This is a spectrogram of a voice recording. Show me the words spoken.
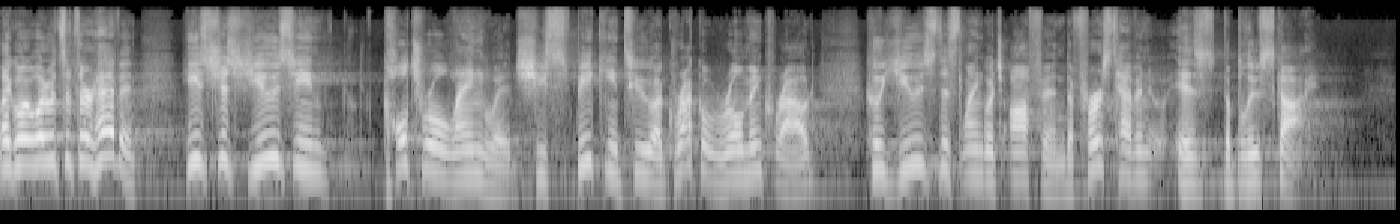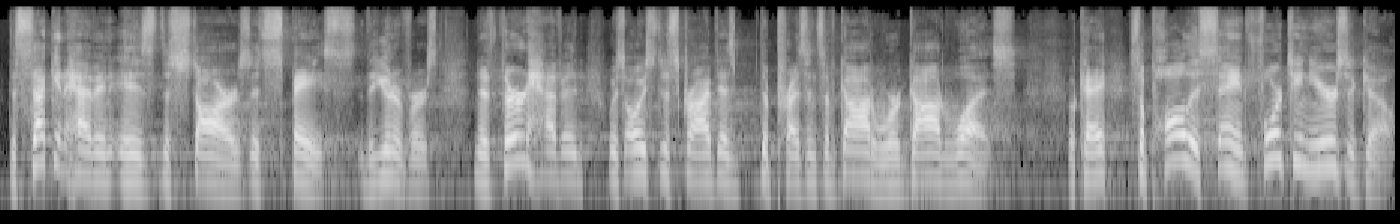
Like, what, what's the third heaven? He's just using cultural language. He's speaking to a Greco Roman crowd who used this language often. The first heaven is the blue sky. The second heaven is the stars, it's space, the universe. And the third heaven was always described as the presence of God, where God was. Okay? So Paul is saying 14 years ago,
